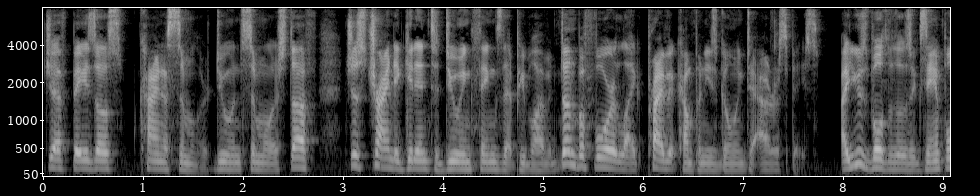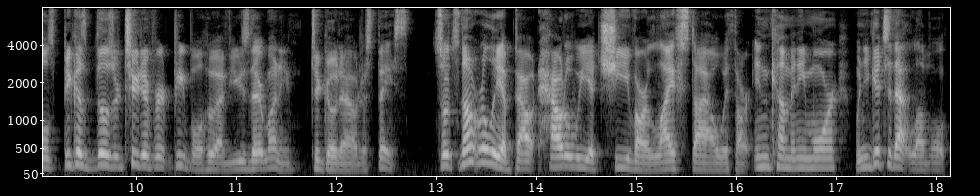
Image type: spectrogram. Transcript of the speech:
Jeff Bezos, kind of similar, doing similar stuff, just trying to get into doing things that people haven't done before, like private companies going to outer space. I use both of those examples because those are two different people who have used their money to go to outer space. So it's not really about how do we achieve our lifestyle with our income anymore. When you get to that level,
